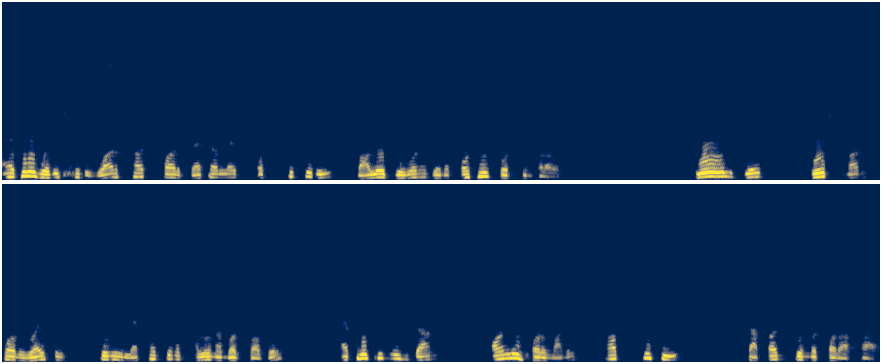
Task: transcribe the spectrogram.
Everybody should work hard for better life প্রত্যেকেরই ভালো জীবনের জন্য কঠোর পরিশ্রম করা উচিত you will get good for writing তুমি লেখার জন্য ভালো নাম্বার পাবে। Everything is done only for money সব কিছুই টাকার জন্য করা হয়।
